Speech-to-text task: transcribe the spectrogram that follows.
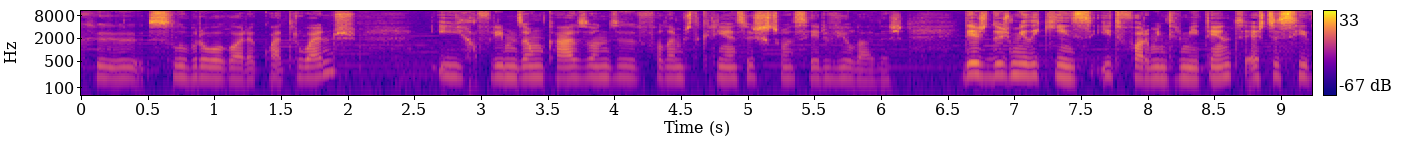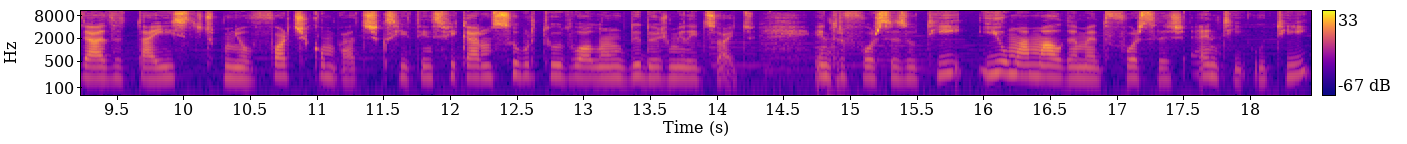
que celebrou agora quatro anos e referimos a um caso onde falamos de crianças que estão a ser violadas. Desde 2015 e de forma intermitente, esta cidade de Taiz testemunhou fortes combates que se intensificaram sobretudo ao longo de 2018 entre forças UTI e uma amálgama de forças anti-UTI,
